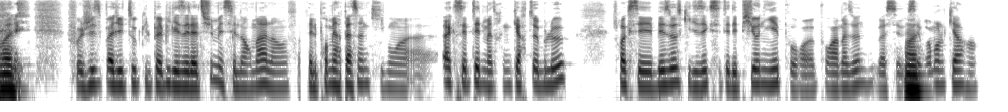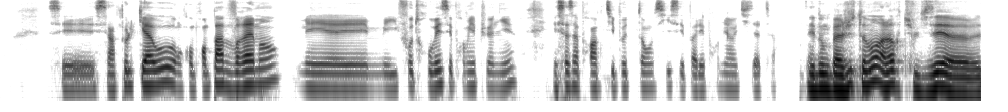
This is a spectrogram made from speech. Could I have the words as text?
ouais. faut juste pas du tout culpabiliser là-dessus, mais c'est normal. Hein. C'est les premières personnes qui vont accepter de mettre une carte bleue. Je crois que c'est Bezos qui disait que c'était des pionniers pour, pour Amazon. Bah, c'est vraiment le cas. Hein c'est un peu le chaos, on comprend pas vraiment, mais, mais il faut trouver ses premiers pionniers. Et ça, ça prend un petit peu de temps aussi, c'est pas les premiers utilisateurs. Et donc, bah justement, alors tu le disais, euh,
